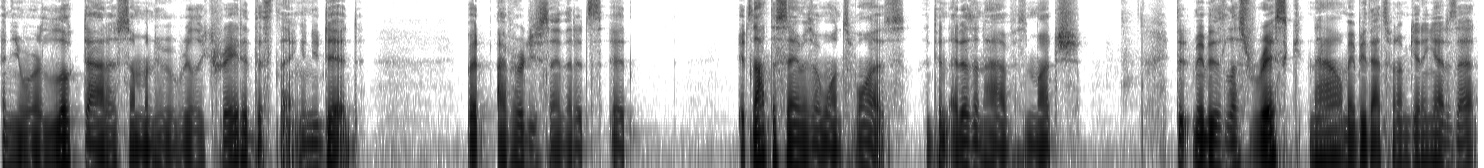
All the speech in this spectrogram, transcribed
and you are looked at as someone who really created this thing, and you did. But I've heard you say that it's it it's not the same as it once was. It didn't. It doesn't have as much. Maybe there's less risk now. Maybe that's what I'm getting at. Is that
